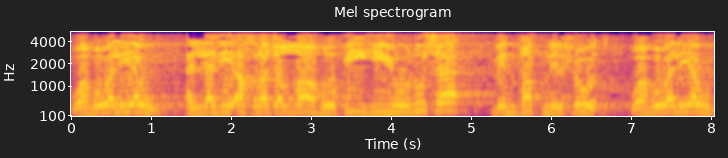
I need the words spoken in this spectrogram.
وهو اليوم الذي أخرج الله فيه يونس من بطن الحوت وهو اليوم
